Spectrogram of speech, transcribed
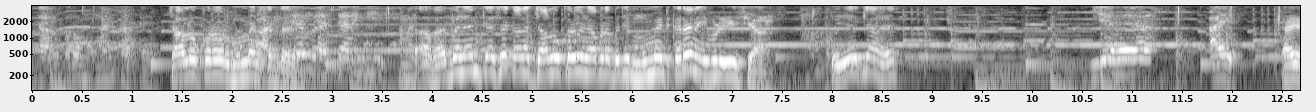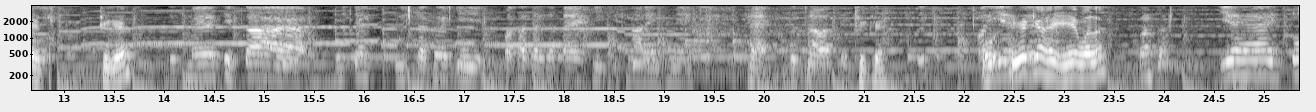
चारों तरफ मूवमेंट करते हैं ચાલુ કરો और मूवमेंट हाँ, करते हैं ये स्टेयरिंग की समझ આ ભાઈબંધ એમ કહે છે કે આને ચાલુ કરવી ને આપણે બધી મૂવમેન્ટ કરે ને એવડું એ છે આ તો એ ક્યાં હે ये है आइस आइए ठीक है। इसमें सिप का डिस्टेंस पूछ सकते हैं कि पता चल जाता है कि कितना रेंज में है दूसरा वाला ठीक है। है और ये, ये क्या है ये वाला? कौन सा? ये है इसको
